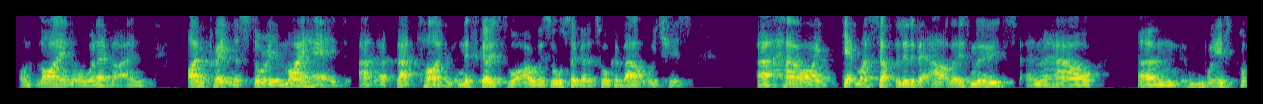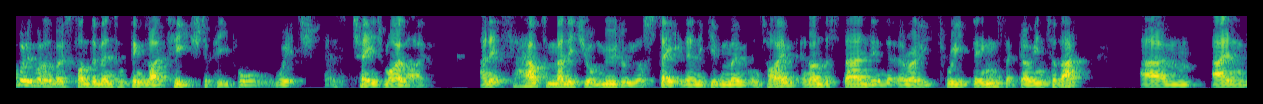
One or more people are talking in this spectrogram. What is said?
online or whatever, and I'm creating a story in my head at that, that time. And this goes to what I was also going to talk about, which is uh, how I get myself a little bit out of those moods, and how um, it's probably one of the most fundamental things I teach to people, which has changed my life and it's how to manage your mood or your state in any given moment in time and understanding that there are only three things that go into that. Um, and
